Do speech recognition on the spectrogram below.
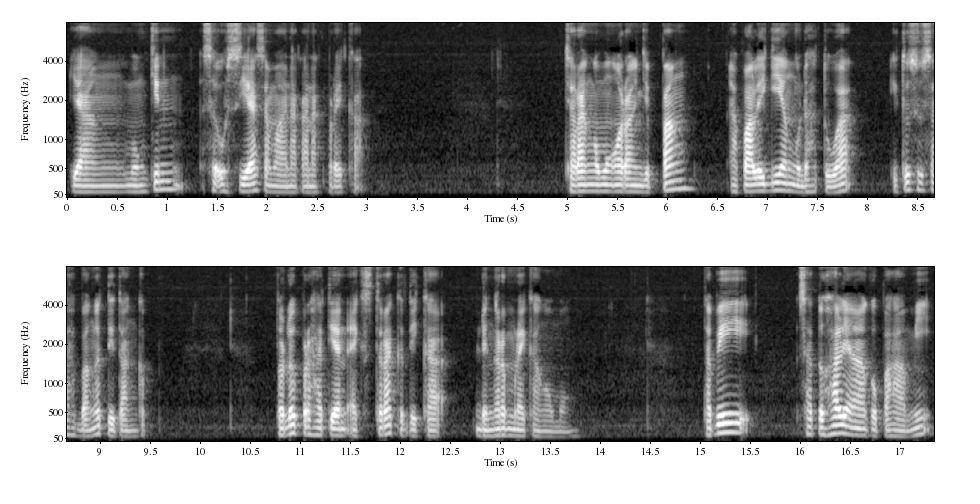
yang mungkin seusia sama anak-anak mereka. Cara ngomong orang Jepang apalagi yang udah tua, itu susah banget ditangkap. Perlu perhatian ekstra ketika dengar mereka ngomong. Tapi satu hal yang aku pahami,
